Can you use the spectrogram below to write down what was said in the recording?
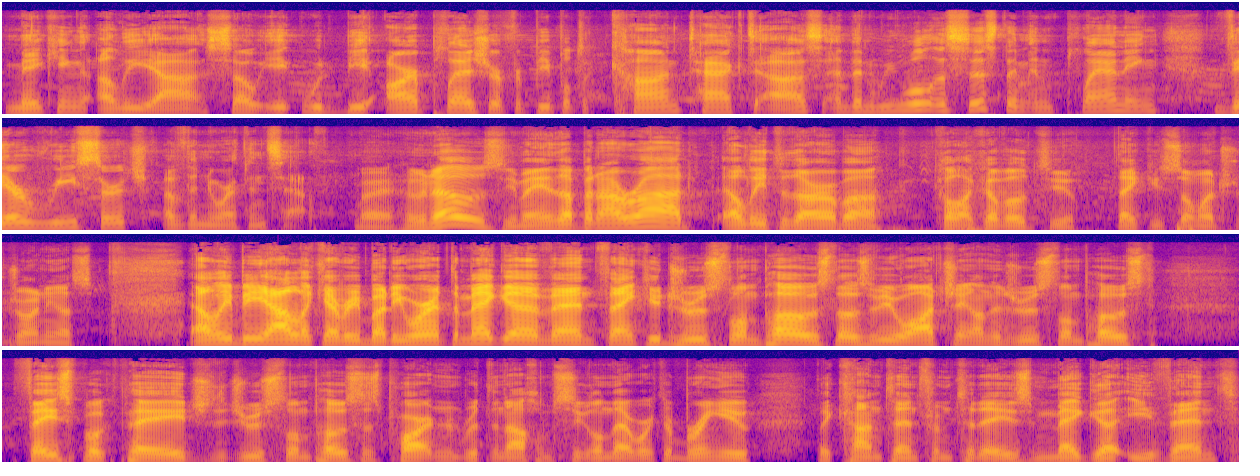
making aliyah. So it would be our pleasure for people to contact us, and then we will assist them in planning their research of the North and South. Right. Who knows? You may end up in Arad. Eli Toda Raba. Kol hakavod to you. Thank you so much for joining us. Eli Bialik, everybody. We're at the mega event. Thank you, Jerusalem Post. Those of you watching on the Jerusalem Post Facebook page, the Jerusalem Post has partnered with the Nachum Siegel Network to bring you the content from today's mega event,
